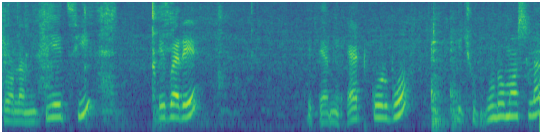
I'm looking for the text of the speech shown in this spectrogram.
জল আমি দিয়েছি। এবারে এতে আমি অ্যাড করব কিছু গুঁড়ো মশলা।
